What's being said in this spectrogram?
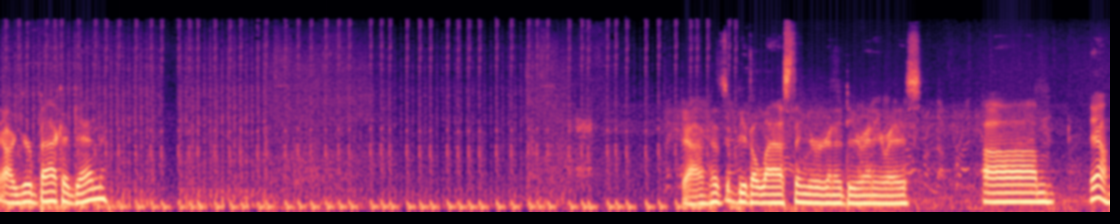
Oh, you're back again? Yeah, this would be the last thing you were gonna do anyways. Um, yeah.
